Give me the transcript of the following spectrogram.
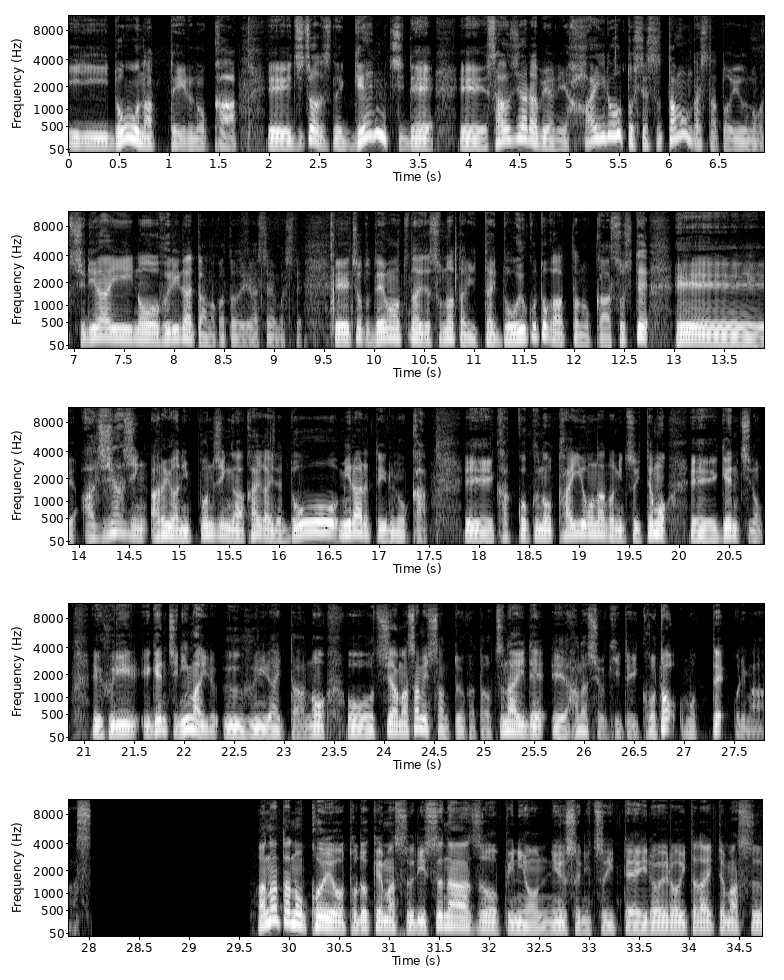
どうなっているのか、えー、実はですね現地で、えー、サウジアラビアに入ろうとして吸ったもんだしたというのが知り合いのフリーライターの方でいらっしゃいまして、えー、ちょっと電話をつないでその辺り一体どういうことがあったのかそして、えー、アジア人あるいは日本人が海外でどう見られているのか、えー、各国の対応などについても、えー、現地の、えー、フリー現地に今いるフリーライターの土屋正道さんという方をつないで、え、話を聞いていこうと思っております。あなたの声を届けますリスナーズオピニオンニュースについていろいろいただいてます。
